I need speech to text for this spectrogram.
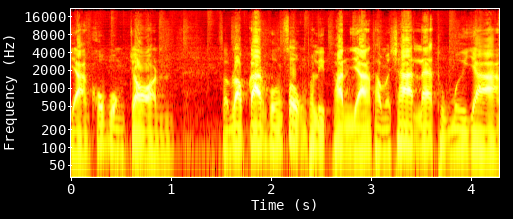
อย่างครบวงจรสำหรับการขนส่งผลิตภัณฑ์ยางธรรมชาติและถุงมือยาง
